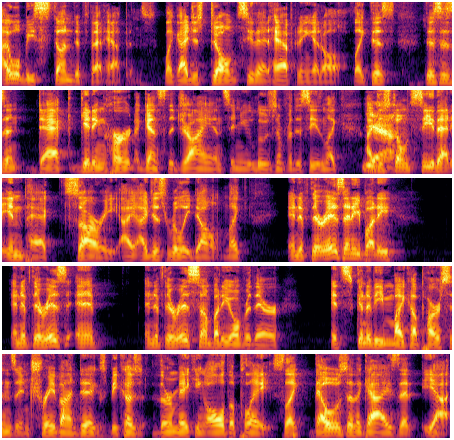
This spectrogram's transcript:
I will be stunned if that happens. Like I just don't see that happening at all. Like this this isn't Dak getting hurt against the Giants and you lose them for the season. Like I just don't see that impact. Sorry. I, I just really don't. Like and if there is anybody and if there is and if, and if there is somebody over there it's going to be Micah Parsons and Trevon Diggs because they're making all the plays. Like those are the guys that, yeah,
